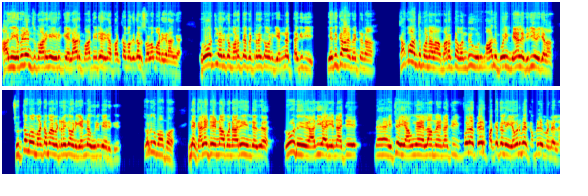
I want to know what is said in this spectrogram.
அது எவிடன்ஸ் பாருங்க இருக்கு. எல்லாரும் பார்த்துக்கிட்டே இருக்காங்க பக்க பக்கத்தில் சொல்ல மாட்டேங்கிறாங்க. ரோட்டில் இருக்க மரத்தை வெட்டுறதுக்கு அவனுக்கு என்ன தகுதி? எதுக்காக வெட்டினா? கபாத்து பண்ணலாம். மரத்தை வந்து ஒரு வாது போய் மேலே விரிய வைக்கலாம். சுத்தமா மட்டமா வெட்டுறதுக்கு அவனுக்கு என்ன உரிமை இருக்கு? சொல்லுங்க பாப்போம். இந்த கலெக்டர் என்ன பண்ணாரு? இந்த ரோடு அதிகாரி என்னாச்சு? இந்த எச்ஐ அவங்க எல்லாமே என்னாச்சு? இவ்வளவு பேர் பக்கத்துல எவருமே கம்ப்ளைண்ட் பண்ணல.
